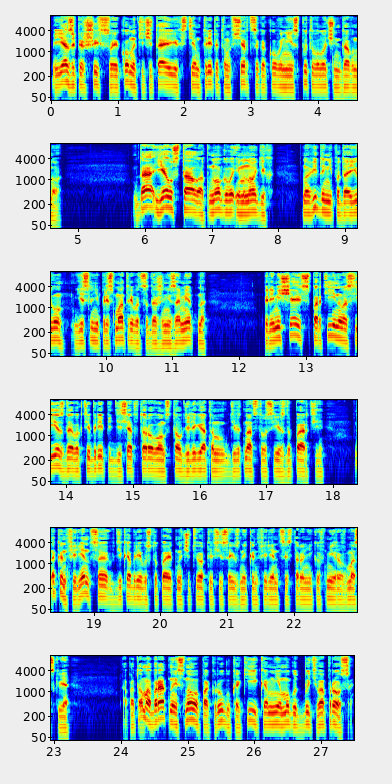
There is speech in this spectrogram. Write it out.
и я, запершись в своей комнате, читаю их с тем трепетом в сердце, какого не испытывал очень давно. Да, я устал от многого и многих, но вида не подаю, если не присматриваться даже незаметно. Перемещаюсь с партийного съезда, в октябре 52-го он стал делегатом 19-го съезда партии, на конференцию, в декабре выступает на 4-й всесоюзной конференции сторонников мира в Москве, а потом обратно и снова по кругу, какие ко мне могут быть вопросы.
